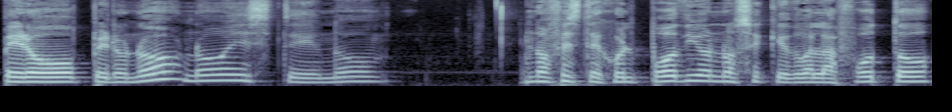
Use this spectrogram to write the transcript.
pero, pero no, no, este, no, no festejó el podio, no se quedó a la foto.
